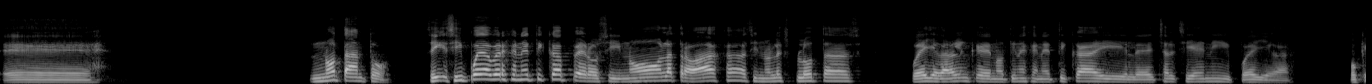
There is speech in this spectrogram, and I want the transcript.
Eh, no tanto. Sí, sí puede haber genética, pero si no la trabajas, si no la explotas, puede llegar alguien que no tiene genética y le echa el 100 y puede llegar. Ok.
